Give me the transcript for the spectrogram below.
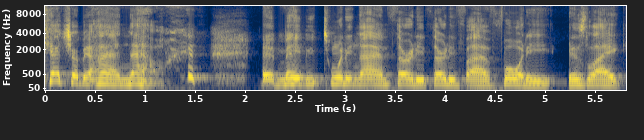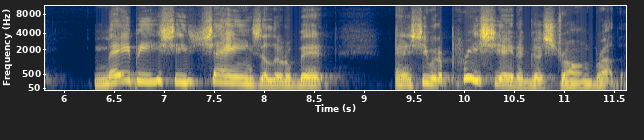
Catch her behind now. at maybe 29, 30, 35, 40 is like maybe she's changed a little bit and she would appreciate a good, strong brother.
